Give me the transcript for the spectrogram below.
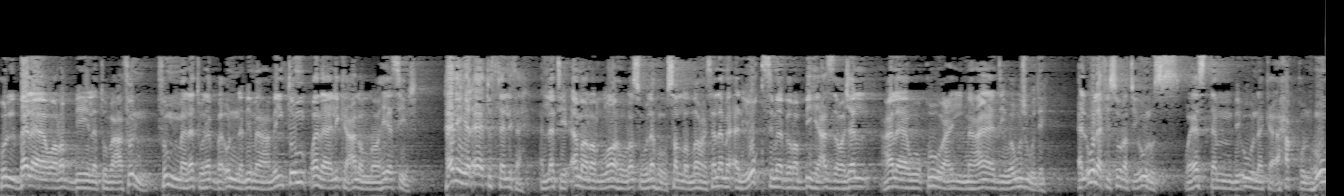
قل بلى وربي لتبعثن ثم لتنبؤن بما عملتم وذلك على الله يسير. هذه هي الآية الثالثة التي أمر الله رسوله صلى الله عليه وسلم أن يقسم بربه عز وجل على وقوع المعاد ووجوده. الأولى في سورة يونس ويستنبئونك أحق هو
